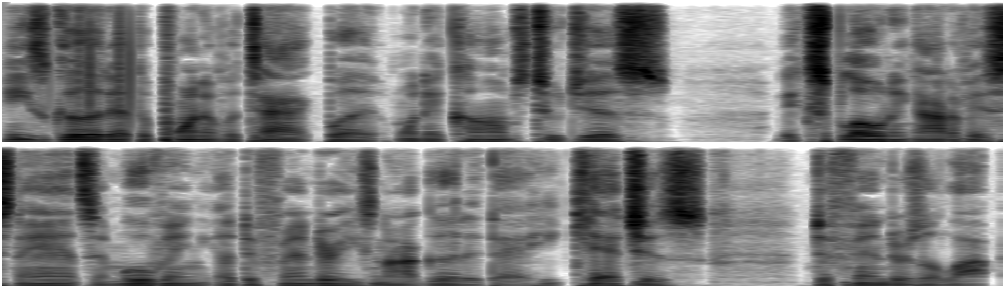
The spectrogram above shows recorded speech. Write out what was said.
he's good at the point of attack, but when it comes to just exploding out of his stance and moving a defender, he's not good at that. He catches defenders a lot.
